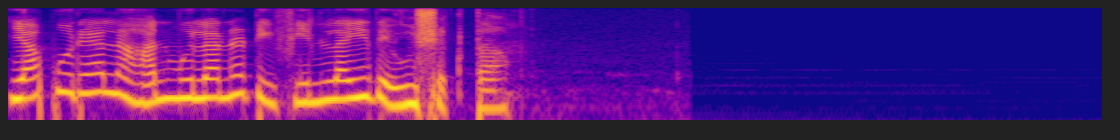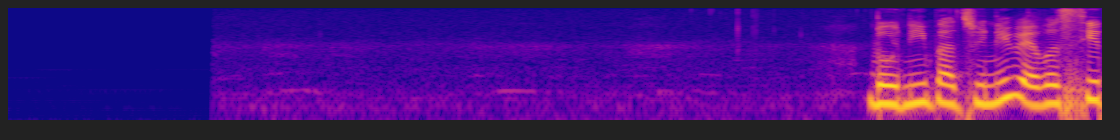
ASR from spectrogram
या पुऱ्या लहान मुलांना टिफिनलाही देऊ शकता. दोन्ही बाजूने व्यवस्थित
